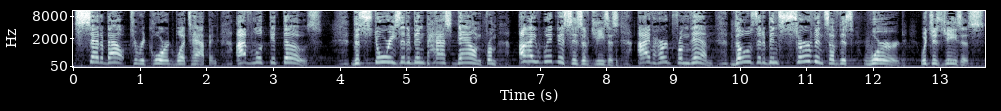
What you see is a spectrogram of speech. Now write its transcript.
set about to record what's happened. I've looked at those. The stories that have been passed down from eyewitnesses of Jesus. I've heard from them. Those that have been servants of this word, which is Jesus.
